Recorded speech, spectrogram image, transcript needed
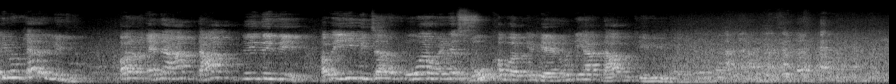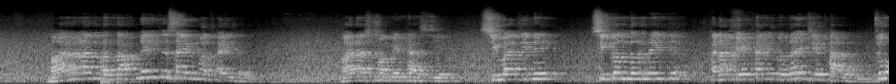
કિલો ક્યારે લીધી? પણ એને આ ડાબ દઈ દીધી. હવે ઈ બિચારો હોય એને શું ખબર કે બહેનોની આ ડાબ કેવી હોય? મહારાણા પ્રતાપને જ સાઈડમાં થઈ જવું મહારાષ્ટ્રમાં બેઠા છીએ. શિવાજીને સિકંદર નહીં છે અને બેઠા એ બધા જેઠાલાલ. જો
